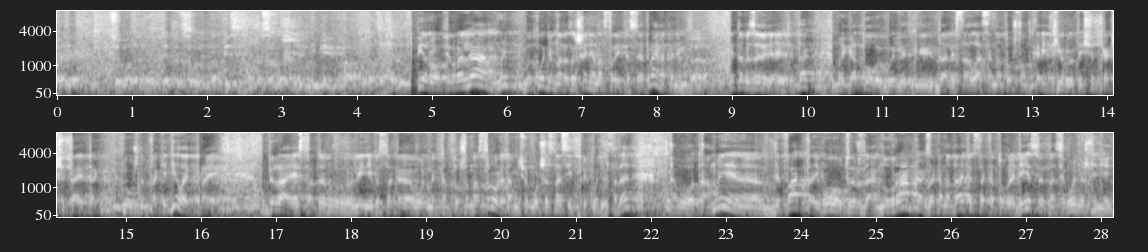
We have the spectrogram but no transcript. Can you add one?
проект. Все вот это где-то сегодня подписано уже соглашение, мы имеем право туда заходить. 1 февраля мы выходим на разрешение на строительство. Я правильно понимаю? Да. Это вы заверяете, так? Мы готовы были и дали согласие на то, что он корректирует и как считает так нужным, так и делает проект, убирая из-под э, линий высоковольтных там то, что настроили, там еще больше сносить приходится, да? Вот. А мы э, де-факто его утверждаем, но в рамках законодательства, которое действует на сегодняшний день.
